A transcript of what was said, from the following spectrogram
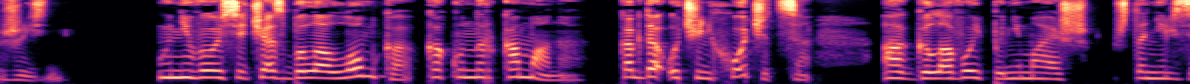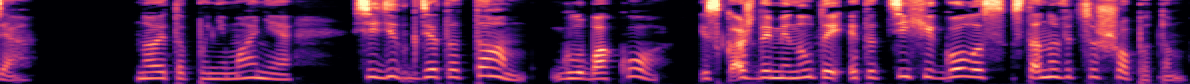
жизнь. У него сейчас была ломка, как у наркомана, когда очень хочется, а головой понимаешь, что нельзя. Но это понимание сидит где-то там, глубоко, и с каждой минутой этот тихий голос становится шепотом.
